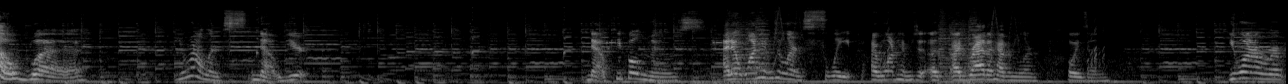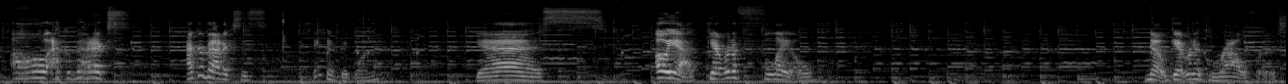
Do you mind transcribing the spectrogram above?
no! You want to learn... No, you're... No, keep old moves. I don't want him to learn sleep. I want him to... Uh, I'd rather have him learn poison. You want to... Oh, acrobatics! Acrobatics is, I think, a good one. Yes. Oh, yeah. Get rid of flail. No, get rid of growl first.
